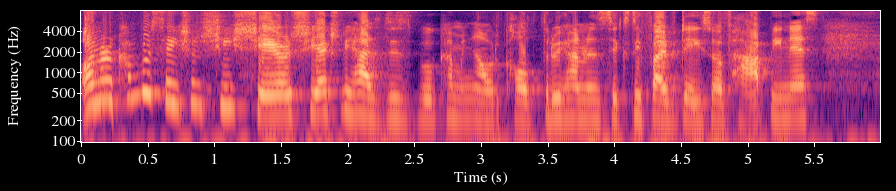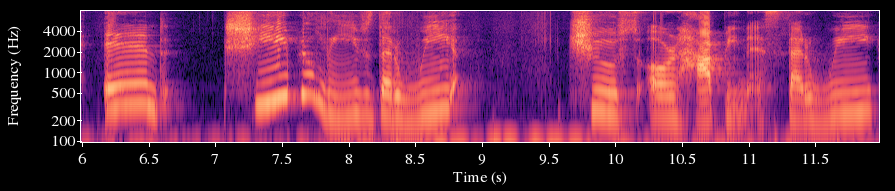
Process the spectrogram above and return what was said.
on our conversation, she shares, she actually has this book coming out called 365 Days of Happiness. And she believes that we choose our happiness, that we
